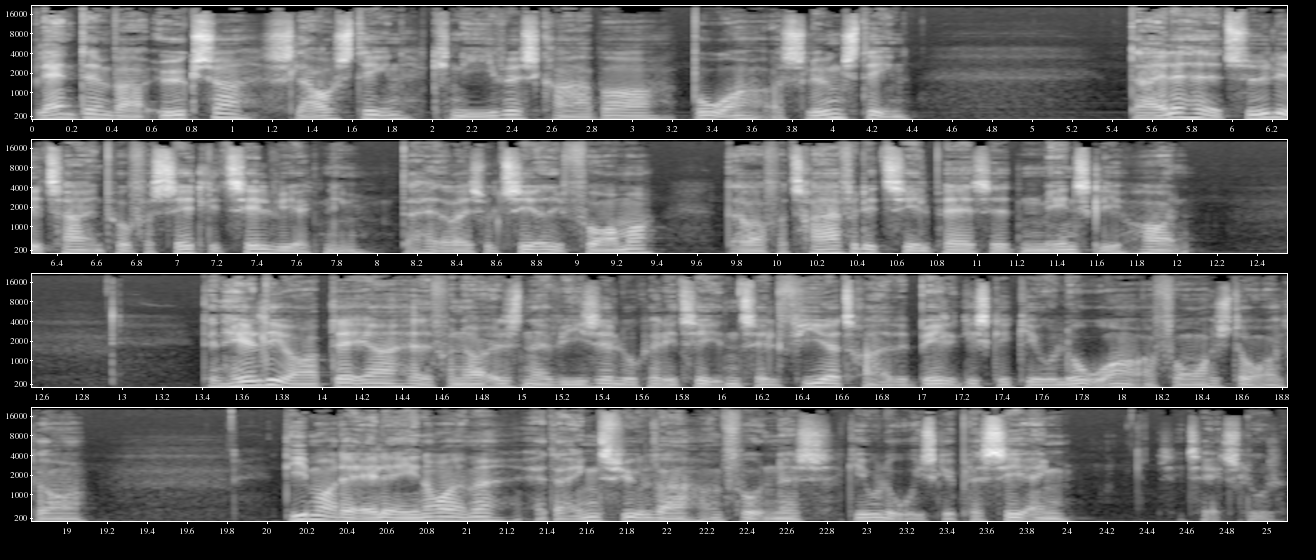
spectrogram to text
Blandt dem var økser, slagsten, knive, skrabere, bor og slyngsten, der alle havde tydelige tegn på forsætlig tilvirkning, der havde resulteret i former, der var fortræffeligt tilpasset den menneskelige hånd den heldige opdager havde fornøjelsen at vise lokaliteten til 34 belgiske geologer og forhistorikere. De måtte alle indrømme, at der ingen tvivl var om fundenes geologiske placering. Citat slut.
